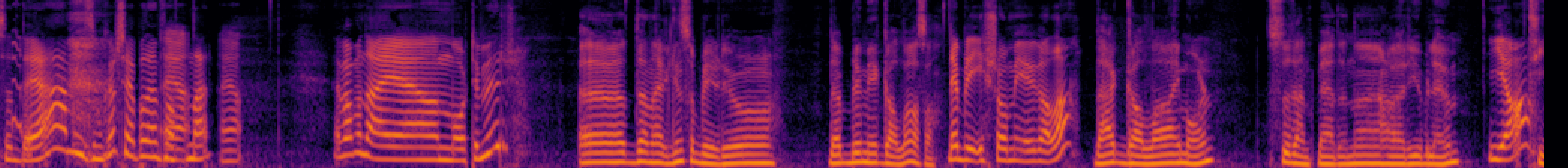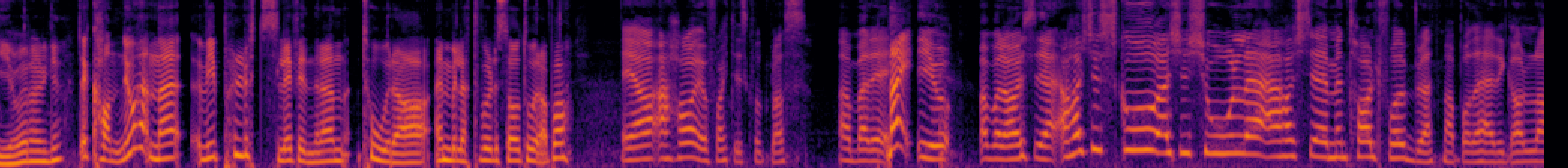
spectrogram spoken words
Så det er mye som kan skje på den fronten der. Ja, Hva med deg, eh, Mortimer? Uh, denne helgen så blir det jo Det blir mye galla, altså. Det blir så mye galla. Det er galla i morgen. Studentmediene har jubileum. Ja, Ti år, er det ikke? det kan jo hende vi plutselig finner en, Tora, en billett hvor det står Tora på. Ja, jeg har jo faktisk fått plass. Jeg bare, Jo. Jeg, bare har ikke, jeg har ikke sko, jeg har ikke kjole, jeg har ikke mentalt forberedt meg på det her galla.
